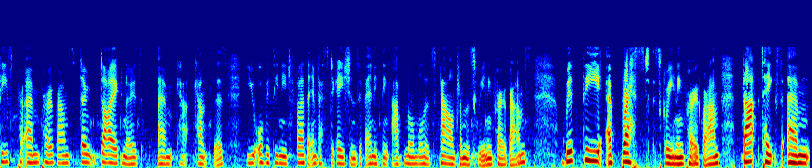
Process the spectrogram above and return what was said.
these pr- um, programs don't diagnose um, ca- cancers. You obviously need further investigations if anything abnormal is found from the screening programs. With the uh, breast screening program, that takes um,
